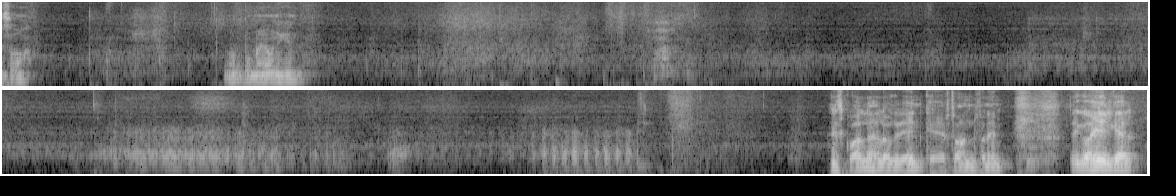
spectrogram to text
så. Kom på maven igen. Jeg skulle aldrig have lukket det ind, kan jeg efterhånden fornemme. Det går helt galt.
